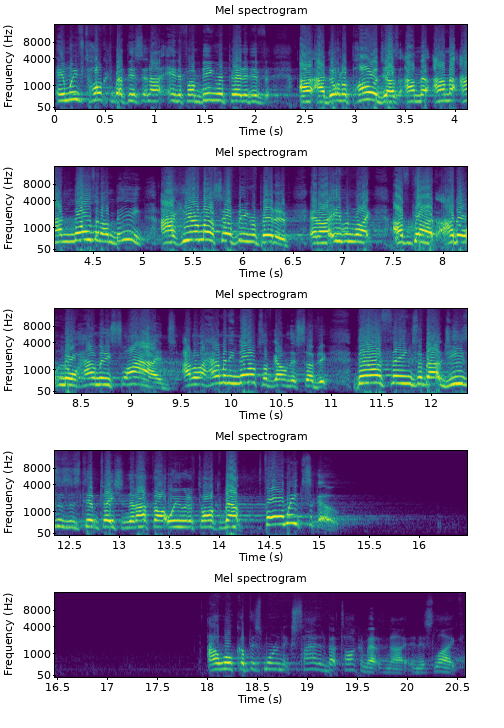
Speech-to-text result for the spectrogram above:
And we've talked about this, and, I, and if I'm being repetitive, I, I don't apologize. I'm, I'm, i know that I'm being. I hear myself being repetitive. And I even like, I've got, I don't know how many slides, I don't know how many notes I've got on this subject. There are things about Jesus' temptation that I thought we would have talked about four weeks ago. I woke up this morning excited about talking about it tonight, and it's like,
